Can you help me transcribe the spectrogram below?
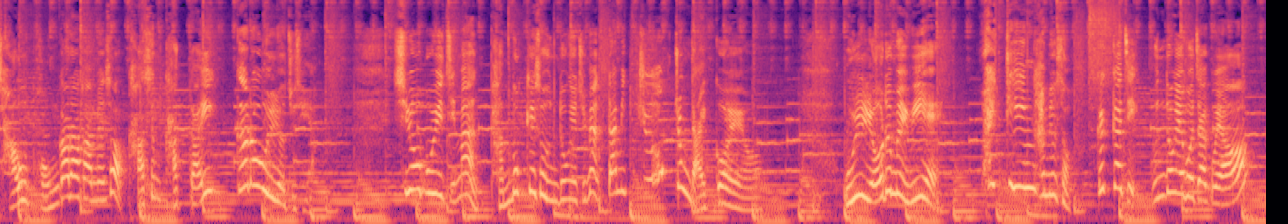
좌우 번갈아 가면서 가슴 가까이 끌어올려 주세요. 쉬워 보이지만 반복해서 운동해주면 땀이 쭉쭉 날 거예요. 올 여름을 위해 화이팅 하면서 끝까지 운동해 보자고요.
